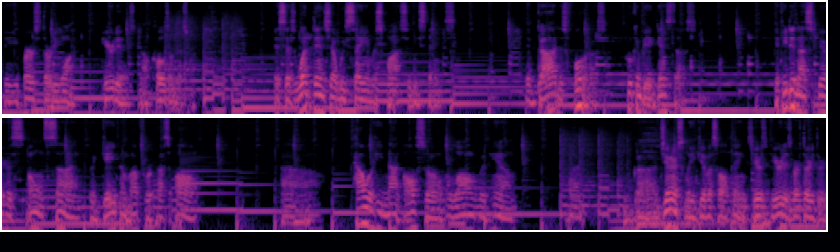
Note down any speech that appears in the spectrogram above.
the verse 31. Here it is, and I'll close on this one. It says, What then shall we say in response to these things? If God is for us, who can be against us? If he did not spare his own son, but gave him up for us all, uh, how will he not also, along with him, uh, uh, generously give us all things? Here's here it is, verse 33.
